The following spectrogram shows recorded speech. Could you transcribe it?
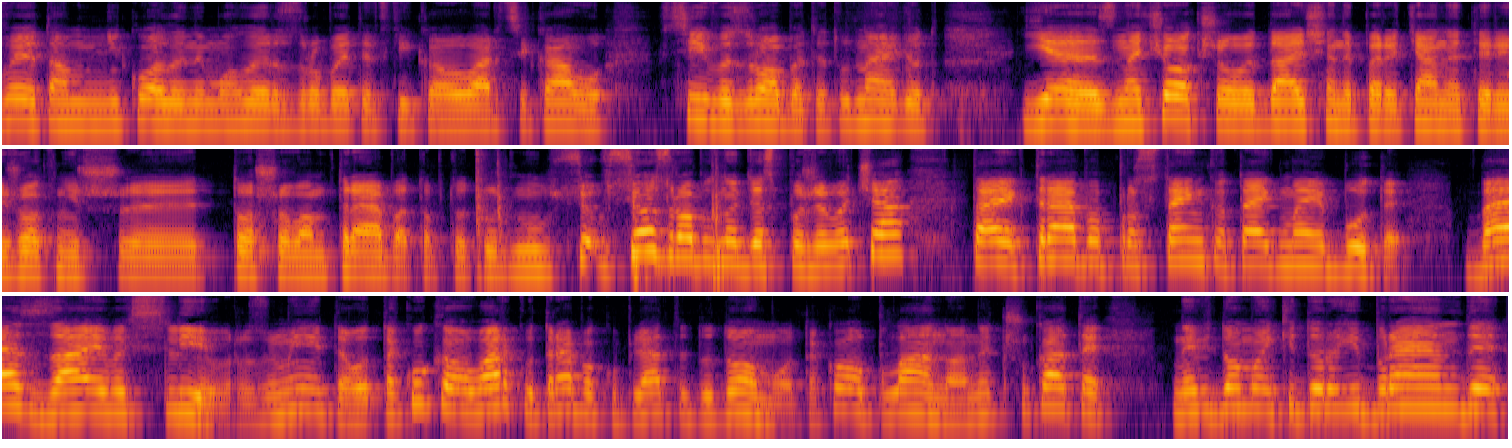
ви там ніколи не могли зробити в такій кавоварці каву, в цій ви зробите. Тут навіть от є значок, що ви далі не перетягнете ріжок, ніж е, то, що вам треба. Тобто тут ну, все, все зроблено для споживача, так як треба, простенько, так як має бути. Без зайвих слів, розумієте? От таку кавоварку треба купляти додому, от такого плану, а не шукати невідомо які дорогі бренди,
